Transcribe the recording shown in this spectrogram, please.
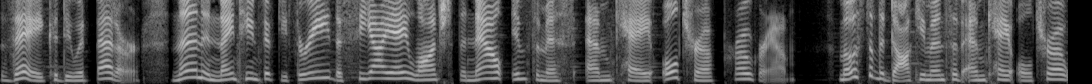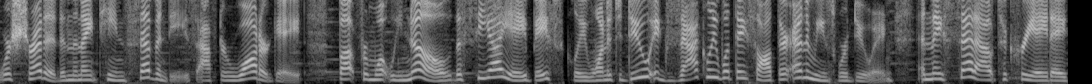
they could do it better. And then in 1953, the CIA launched the now infamous MK Ultra program. Most of the documents of MK Ultra were shredded in the 1970s after Watergate, but from what we know, the CIA basically wanted to do exactly what they thought their enemies were doing, and they set out to create a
